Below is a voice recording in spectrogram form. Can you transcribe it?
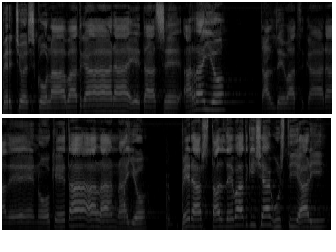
Bertso eskola bat gara eta ze arraio, talde bat gara denok eta ala naio. Beraz talde bat gisa guztiari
